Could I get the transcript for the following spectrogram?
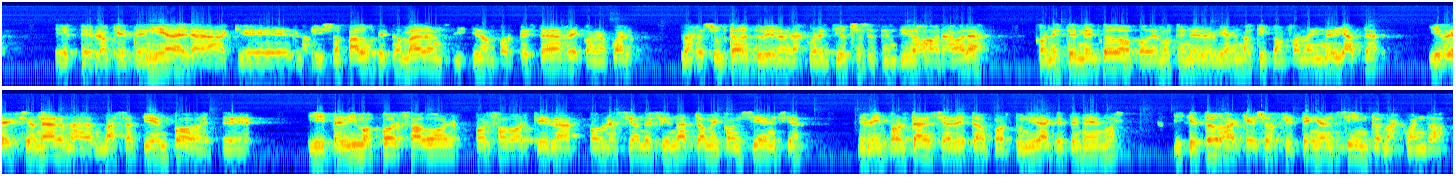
este, lo que tenía era que los hisopados que tomaron se hicieron por PCR, con lo cual los resultados estuvieron a las 48-72 horas. Ahora, con este método podemos tener el diagnóstico en forma inmediata y reaccionar más, a tiempo este, y pedimos por favor, por favor que la población de FINMAT tome conciencia de la importancia de esta oportunidad que tenemos y que todos aquellos que tengan síntomas cuando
